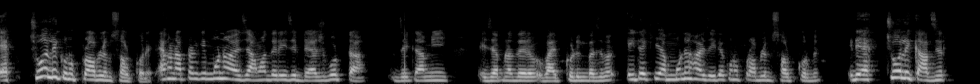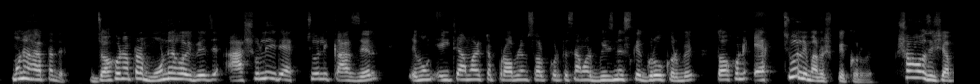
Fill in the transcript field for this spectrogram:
অ্যাকচুয়ালি কোনো প্রবলেম সলভ করে। এখন আপনার কি মনে হয় যে আমাদের এই যে ড্যাশবোর্ডটা যেটা আমি, এই যে আপনাদের ভাইব কোডিং বা এটা কি মনে হয় যে এটা কোনো প্রবলেম সলভ করবে? এটা অ্যাকচুয়ালি কাজের, মনে হয় আপনাদের? যখন আপনার মনে হইবে যে আসলে এটা অ্যাকচুয়ালি কাজের এবং এইটা আমার একটা প্রবলেম সলভ করতেছে, আমার বিজনেসকে গ্রো করবে, তখন অ্যাকচুয়ালি মানুষ পে করবে। সহজ হিসাব।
